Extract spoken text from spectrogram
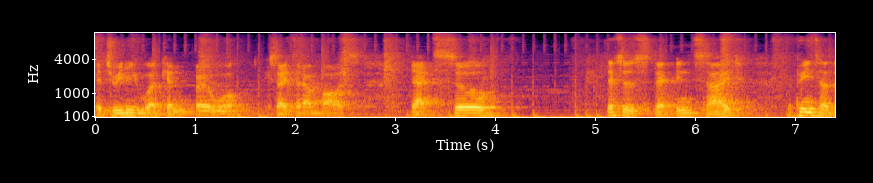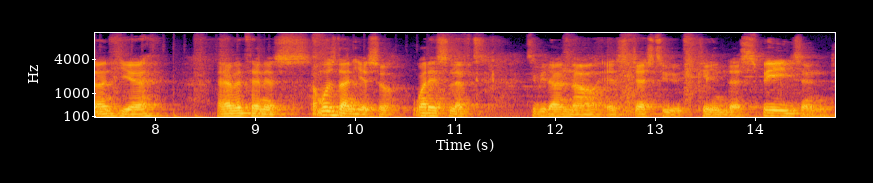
it's really working very well. Excited about that. So this is the inside. The paints are done here and everything is almost done here. So what is left to be done now is just to clean the space and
